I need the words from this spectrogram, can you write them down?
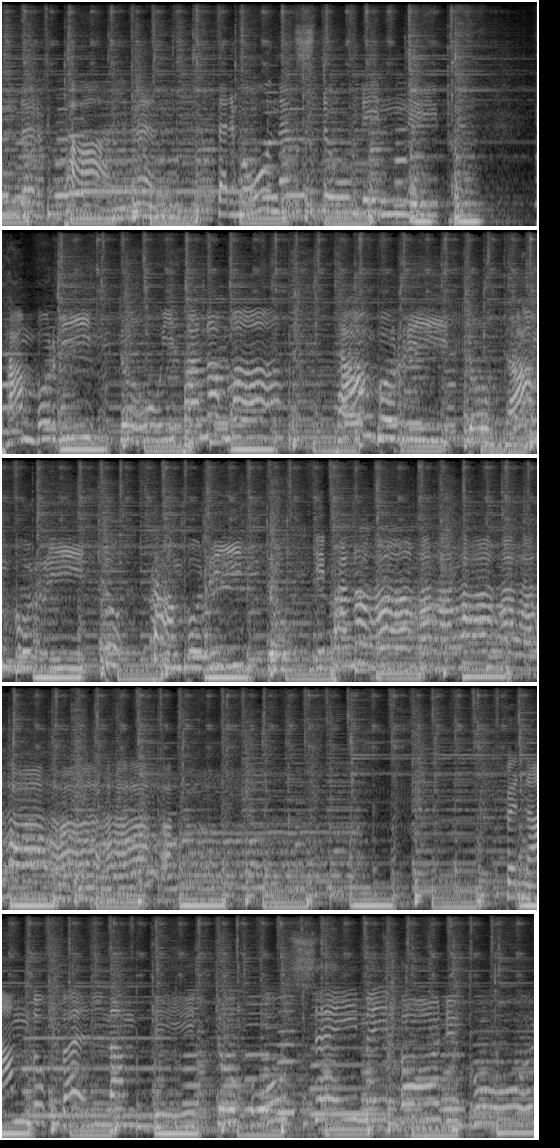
under palmen där månen stod i nyp. Tamborito i Panama Tamborito, tamborito, tamborito Fernando Fernandito, och säg mig var du går.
